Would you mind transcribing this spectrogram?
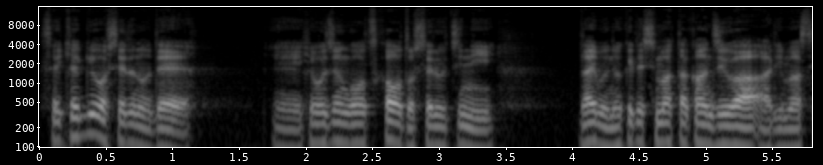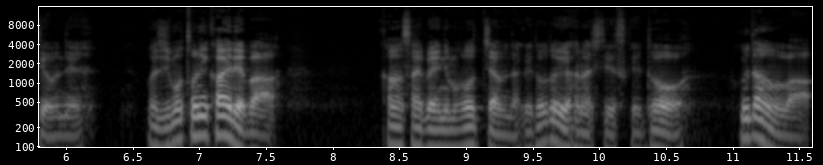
接客業をしているので、えー、標準語を使おうとしているうちに、だいぶ抜けてしまった感じはありますよね。まあ、地元に帰れば、関西弁に戻っちゃうんだけどという話ですけど、普段は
